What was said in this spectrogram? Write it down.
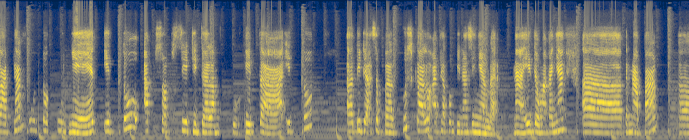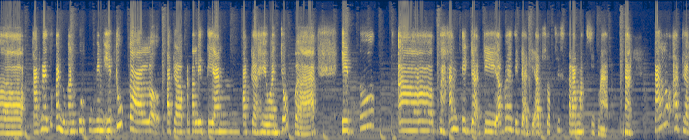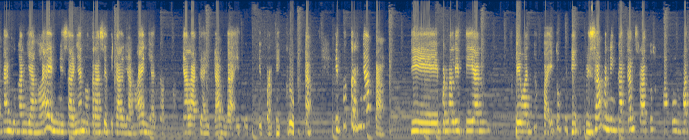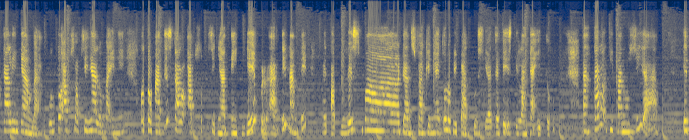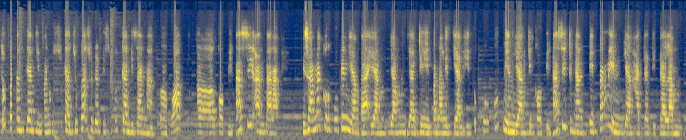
kadang untuk kunyit itu absorpsi di dalam tubuh kita itu uh, tidak sebagus kalau ada kombinasinya, Mbak. Nah, itu makanya uh, kenapa Uh, karena itu kandungan kurkumin itu kalau pada penelitian pada hewan coba itu uh, bahkan tidak di apa tidak diabsorpsi secara maksimal. Nah, kalau ada kandungan yang lain, misalnya nutrasetikal yang lain ya, contohnya lada hitam mbak itu di permikro. Nah, itu ternyata di penelitian hewan coba itu bisa meningkatkan 154 kalinya mbak. Untuk absorpsinya loh mbak ini. Otomatis kalau absorpsinya tinggi berarti nanti metabolisme dan sebagainya itu lebih bagus ya. Jadi istilahnya itu. Nah kalau di manusia itu penelitian di manusia juga sudah disebutkan di sana bahwa e, kombinasi antara di sana kurkumin ya Mbak yang yang menjadi penelitian itu kurkumin yang dikombinasi dengan piperin yang ada di dalam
